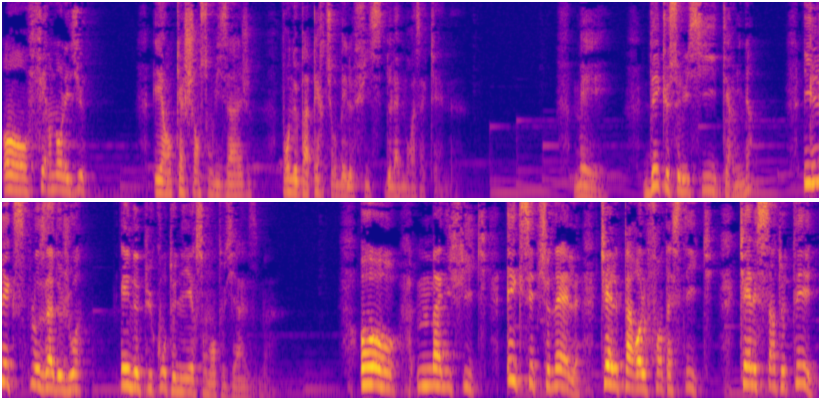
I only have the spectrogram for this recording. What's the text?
en fermant les yeux et en cachant son visage pour ne pas perturber le fils de l'Admorazaken. Mais, dès que celui-ci termina, il explosa de joie et ne put contenir son enthousiasme. Oh, magnifique, exceptionnel, quelle parole fantastique, quelle sainteté.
